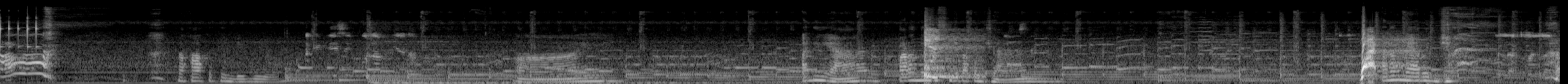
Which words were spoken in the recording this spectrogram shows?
Ah! Nakakakilig yun. Nagigising ko lang yan. ah. Ay. Ano yan? Parang may slip ako dyan. Anong meron dyan? Wala, wala.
